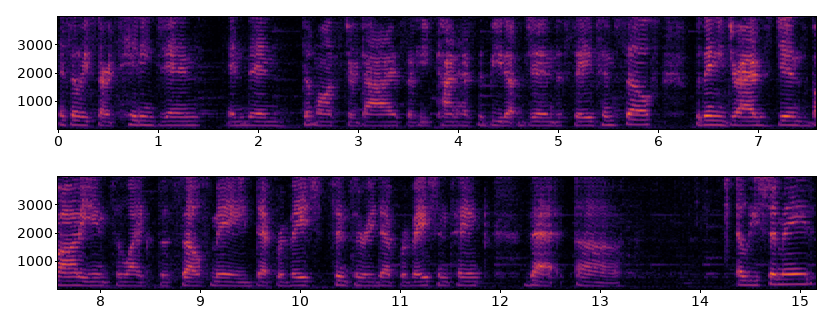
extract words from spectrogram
and so he starts hitting Jen, and then the monster dies, so he kind of has to beat up Jen to save himself. But then he drags Jen's body into like the self-made deprivation, sensory deprivation tank that uh, Alicia made,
